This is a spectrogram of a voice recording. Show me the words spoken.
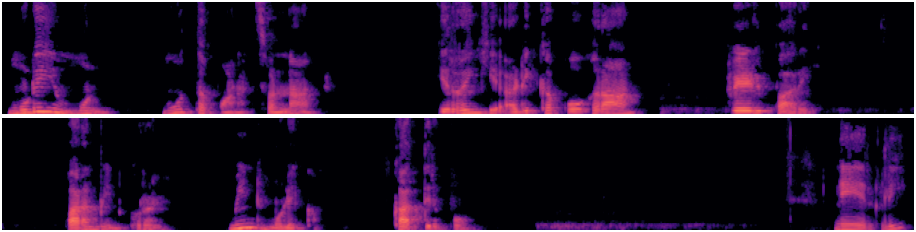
முடியும் முன் மூத்த பாணன் சொன்னான். இறங்கி அடிக்கப் போகிறான். வேள்பாரி. பரம்பின் குரல் மீண்டும் முழிக்கும் காத்திருப்போம். நேயர்களே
